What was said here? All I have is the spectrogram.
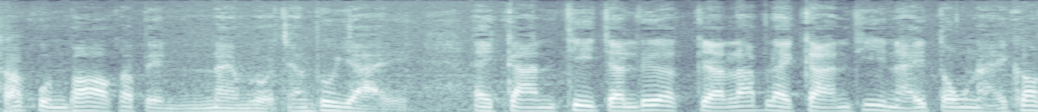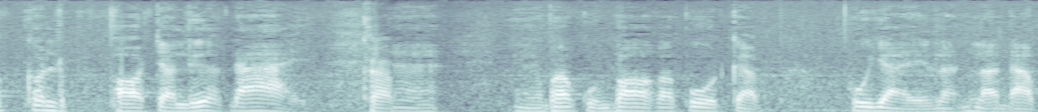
คเพรับราะคุณพ่อก็เป็นนายตำรวจชั้นผู้ใหญ่ไอการที่จะเลือกจะรับรายการที่ไหนตรงไหนก็ก็พอจะเลือกได้ครับนะเพราะคุณพ่อก็พูดกับ ผู้ใหญ่ระระดับ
